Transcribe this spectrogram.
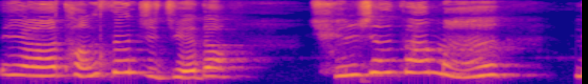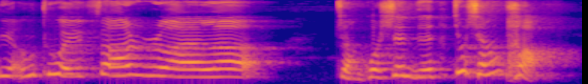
哎呀，唐僧只觉得全身发麻，两腿发软了，转过身子就想跑。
